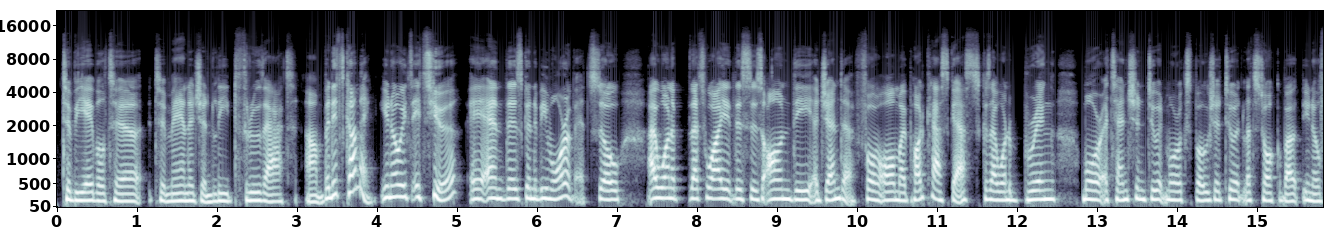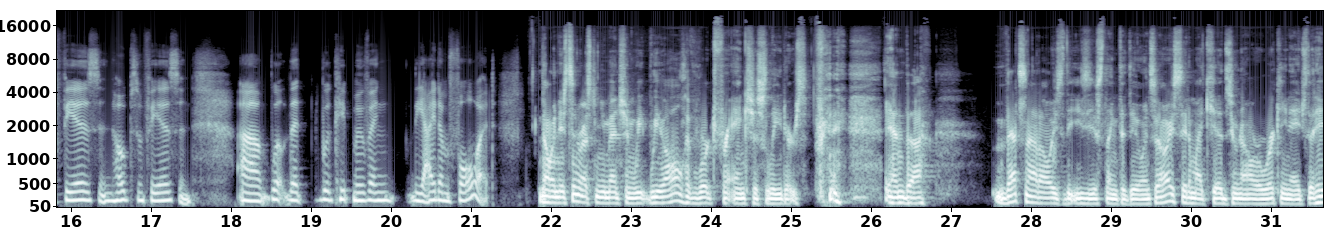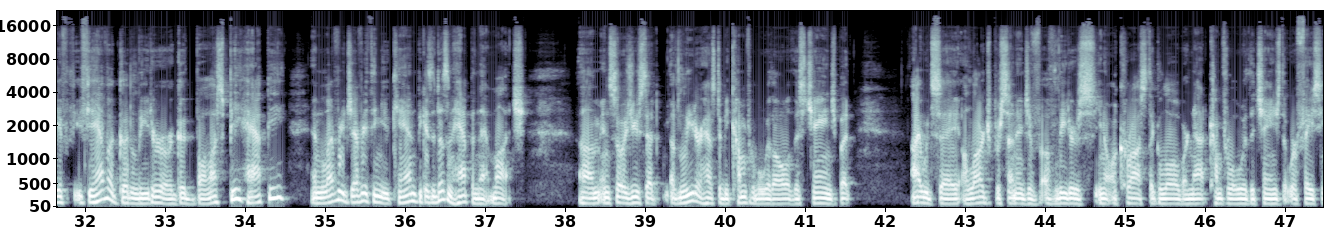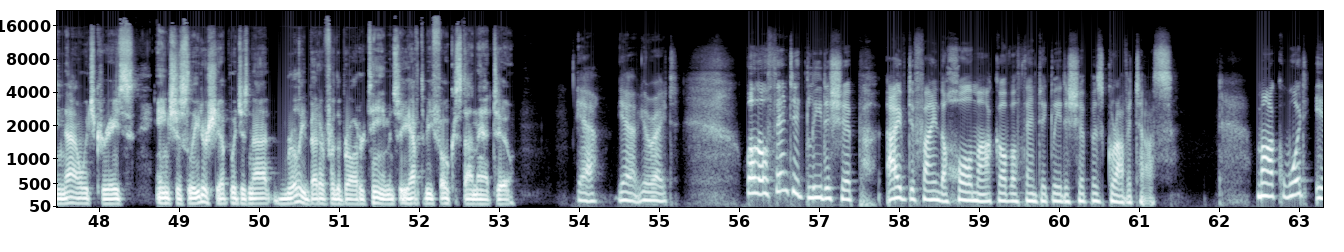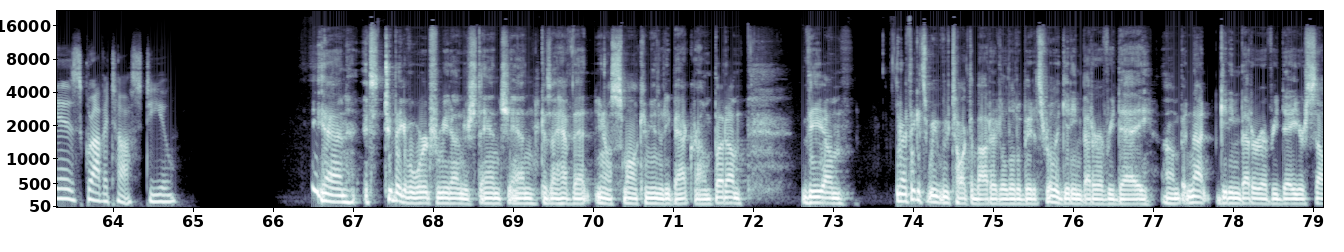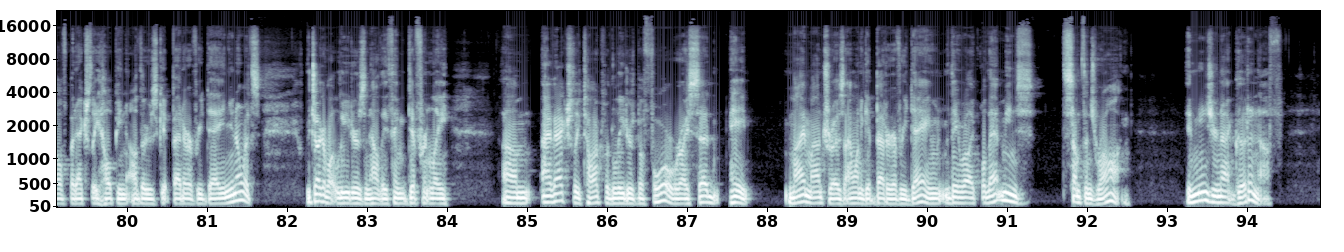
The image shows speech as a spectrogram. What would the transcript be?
to be able to to manage and lead through that. Um, but it's coming, you know, it's it's here, and there's going to be more of it. So I want to. That's why this is on the agenda for all my podcast guests because I want to bring more attention to it, more exposure to it. Let's talk about you know fears and hopes and fears, and um, we'll, that we'll keep moving the item forward. No, and it's interesting you mentioned we we all have worked for anxious leaders, and. Uh, that's not always the easiest thing to do. And so I always say to my kids who now are working age that, hey, if, if you have a good leader or a good boss, be happy and leverage everything you can because it doesn't happen that much. Um, and so, as you said, a leader has to be comfortable with all of this change. But I would say a large percentage of, of leaders, you know, across the globe are not comfortable with the change that we're facing now, which creates anxious leadership, which is not really better for the broader team. And so you have to be focused on that too. Yeah, yeah, you're right. Well, authentic leadership, I've defined the hallmark of authentic leadership as gravitas. Mark, what is gravitas to you? Yeah, and it's too big of a word for me to understand, Jan, because I have that you know small community background. But um, the um, you know, I think it's we we've talked about it a little bit. It's really getting better every day, um, but not getting better every day yourself, but actually helping others get better every day. And you know, it's we talk about leaders and how they think differently. Um, I've actually talked with leaders before where I said, Hey, my mantra is I want to get better every day. And they were like, Well, that means something's wrong. It means you're not good enough.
